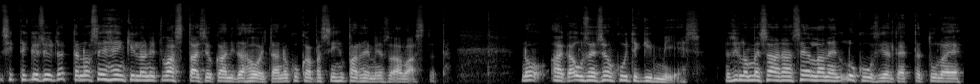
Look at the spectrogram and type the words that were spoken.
sitten kysytään, että no se henkilö nyt vastaisi, joka niitä hoitaa. No kukapa siihen paremmin osaa vastata. No aika usein se on kuitenkin mies. No silloin me saadaan sellainen luku sieltä, että tulee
